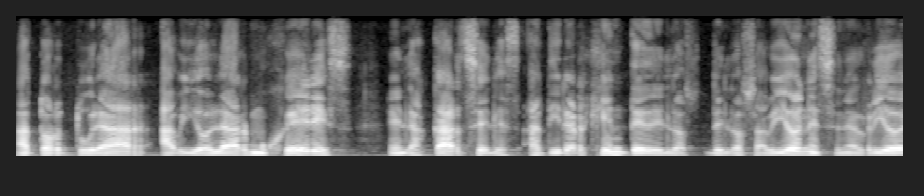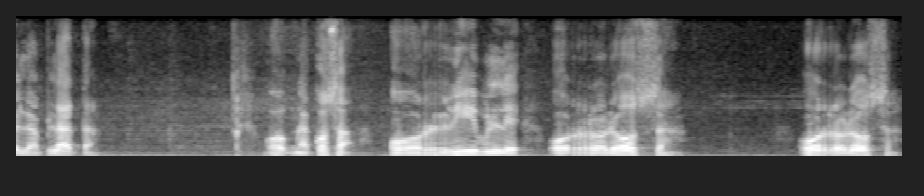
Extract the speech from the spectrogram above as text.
a torturar, a violar mujeres en las cárceles, a tirar gente de los, de los aviones en el río de la Plata. Una cosa horrible, horrorosa, horrorosa.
